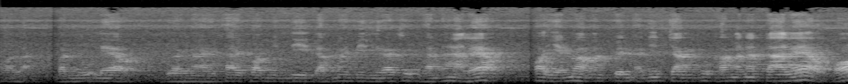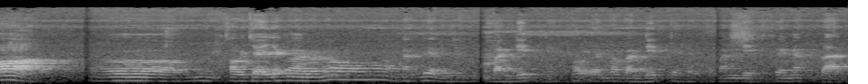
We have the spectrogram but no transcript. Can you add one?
พอละบรรลุแล้วเบื่อหน่ายคลายความยินดีดับไม่มีเหลือซึ่งขันธ์ห้าแล้วพราะเห็นว่ามันเป็นอนิจจังทุกขังอนัตตาแล้วพอเออเข้าใจยังไงวะเนาะนักเรียนบัณฑิต เนี่ยเขาเอ่นว่าบัณฑิตเลยบัณฑิตคือนักปราชญ์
